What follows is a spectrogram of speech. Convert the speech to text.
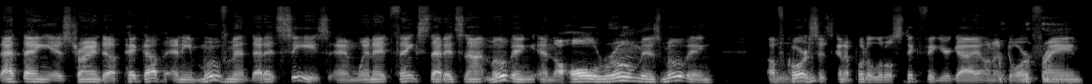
that thing is trying to pick up any movement that it sees and when it thinks that it's not moving and the whole room is moving of Mhm. course it's going to put a little stick figure guy on a door frame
